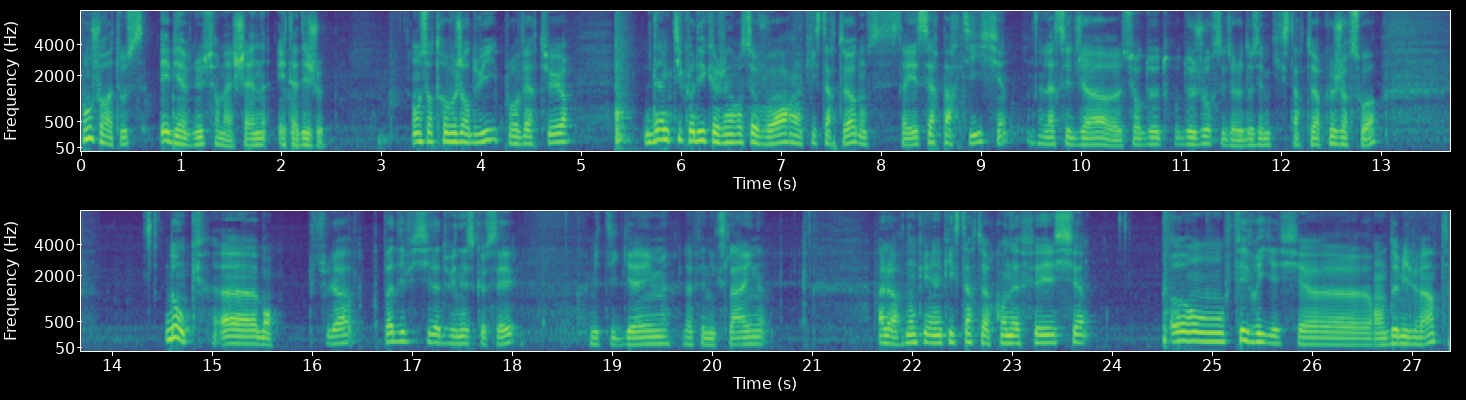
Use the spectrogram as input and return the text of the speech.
Bonjour à tous et bienvenue sur ma chaîne État des jeux. On se retrouve aujourd'hui pour l'ouverture d'un petit colis que je viens de recevoir, un Kickstarter, donc ça y est c'est reparti. Là c'est déjà euh, sur deux, jours, c'est déjà le deuxième Kickstarter que je reçois. Donc, euh, bon, celui-là, pas difficile à deviner ce que c'est. Mythic Game, la Phoenix Line. Alors, donc il un Kickstarter qu'on a fait en février euh, en 2020,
